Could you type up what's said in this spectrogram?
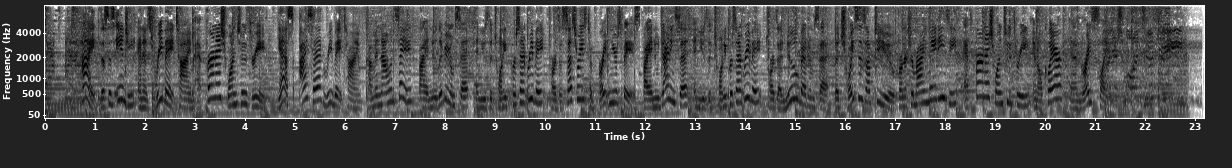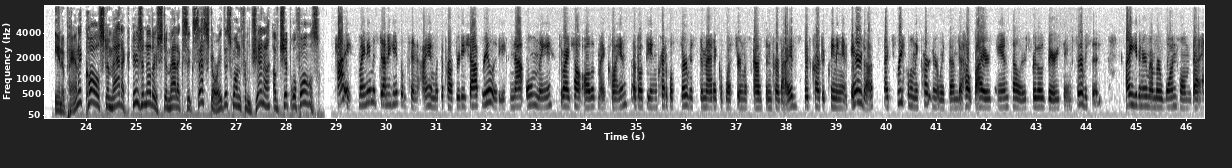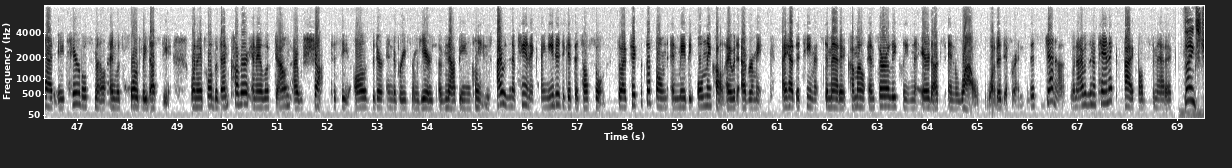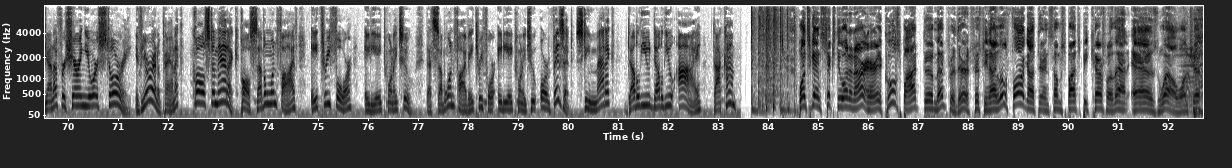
Hi, Hi, this is Angie, and it's rebate time at Furnish 123. Yes, I said rebate time. Come in now and save. Buy a new living room set and use the 20% rebate towards accessories to brighten your space. Buy a new dining set and use the 20% rebate towards a new bedroom set. The choice is up to you. Furniture buying made easy at Furnish 123 in Eau Claire and Rice Lake. Furnish 123. In a panic? Call Steamatic. Here's another Steamatic success story, this one from Jenna of Chippewa Falls. Hi, my name is Jenna Hazelton. I am with the Property Shop Realty. Not only do I tell all of my clients about the incredible service Steamatic of Western Wisconsin provides with carpet cleaning and air ducts, I frequently partner with them to help buyers and sellers for those very same services. I even remember one home that had a terrible smell and was horribly dusty. When I pulled the vent cover and I looked down, I was shocked to see all of the dirt and debris from years of not being cleaned. I was in a panic. I needed to get this house sold. So I picked up the phone and made the only call I would ever make. I had the team at Steamatic come out and thoroughly clean the air ducts, and wow, what a difference. This is Jenna. When I was in a panic, I called Steamatic. Thanks, Jenna, for sharing your story. If you're in a panic, call Steamatic. Call 715 834 8822. That's 715 834 8822 or visit SteamaticWWI.com. Once again, 61 in our area. Cool spot, uh, Medford there at 59. A little fog out there in some spots. Be careful of that as well, won't you?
